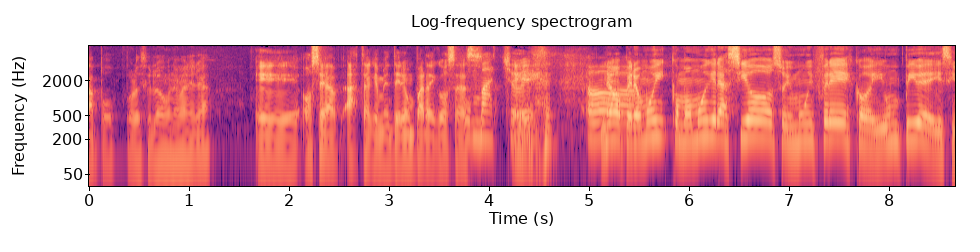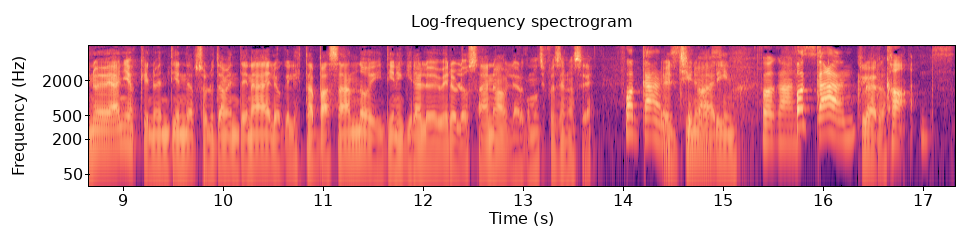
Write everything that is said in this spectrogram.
capo, por decirlo de alguna manera. Eh, o sea, hasta que me enteré un par de cosas. Un macho, Eh, eh. No, pero muy, como muy gracioso y muy fresco. Y un pibe de 19 años que no entiende absolutamente nada de lo que le está pasando y tiene que ir a lo de Vero Lozano a hablar como si fuese, no sé. Fue a Cannes. El chino chicos. Darín. Fue a Cannes. Fue a Cannes. Claro. Cannes.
